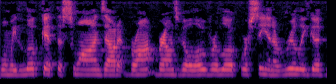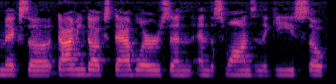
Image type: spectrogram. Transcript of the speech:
when we look at the swans out at Brownsville Overlook, we're seeing a really good mix of diving ducks, dabblers, and and the swans and the geese. So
